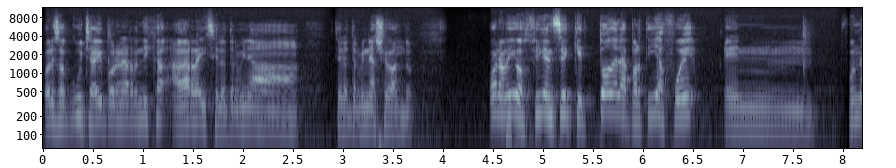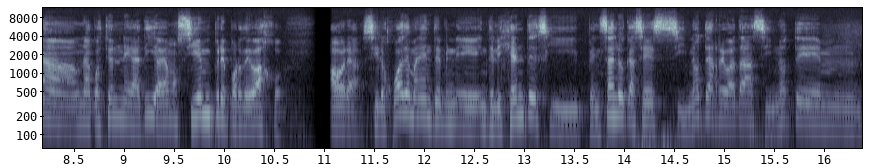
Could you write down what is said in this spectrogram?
Por eso Kuche ahí por una rendija agarra y se lo termina, se lo termina llevando. Bueno amigos, fíjense que toda la partida fue en... Fue una, una cuestión negativa, vemos siempre por debajo. Ahora, si lo jugás de manera eh, inteligente, si pensás lo que haces, si no te arrebatás, si no te, mm,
